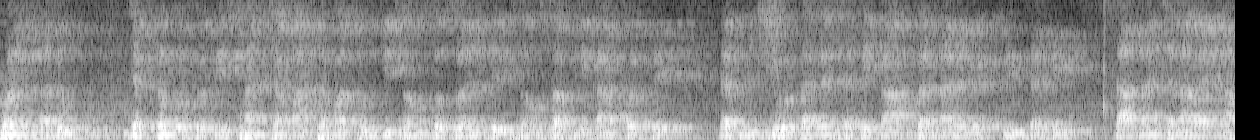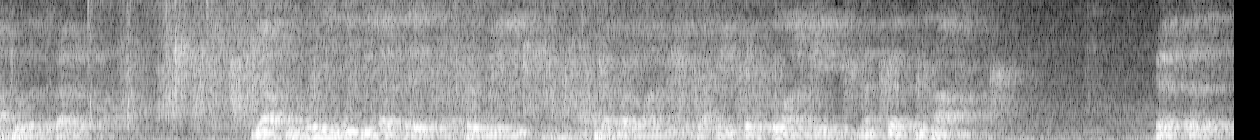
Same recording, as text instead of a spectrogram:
भर घालून जगदंब प्रतिष्ठानच्या माध्यमातून जी संस्था स्वयंसेवी संस्था आपली काम करते त्यातून शिवकार्यासाठी काम करणाऱ्या व्यक्तींसाठी दादांच्या नावाने हा पुरस्कार या पुढेही दिला जाईल असं मी आपल्या परवानगीने जाहीर करतो आणि नंतर पुन्हा खरं तर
